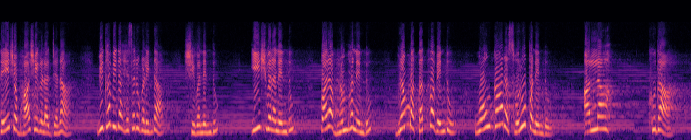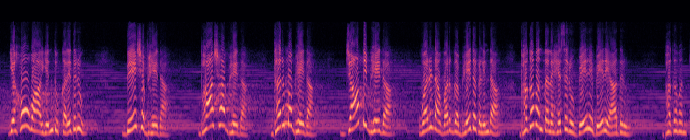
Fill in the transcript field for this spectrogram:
ದೇಶ ಭಾಷೆಗಳ ಜನ ವಿಧ ವಿಧ ಹೆಸರುಗಳಿಂದ ಶಿವನೆಂದು, ಈಶ್ವರನೆಂದು, ಪರಬ್ರಹ್ಮನೆಂದು ಬ್ರಹ್ಮ ತತ್ವವೆಂದು ಓಂಕಾರ ಸ್ವರೂಪನೆಂದು, ಅಲ್ಲಾಹ್ ಖುದಾ ಯಹೋವಾ ಎಂದು ಕರೆದರೂ ದೇಶಭೇದ, ಭಾಷಾಭೇದ, ಧರ್ಮಭೇದ ಜಾತಿ ಭೇದ ವರ್ಣ ವರ್ಗ ಭೇದಗಳಿಂದ ಭಗವಂತನ ಹೆಸರು ಬೇರೆ ಬೇರೆ ಆದರೂ ಭಗವಂತ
